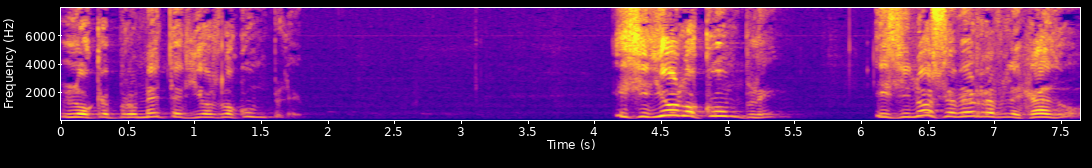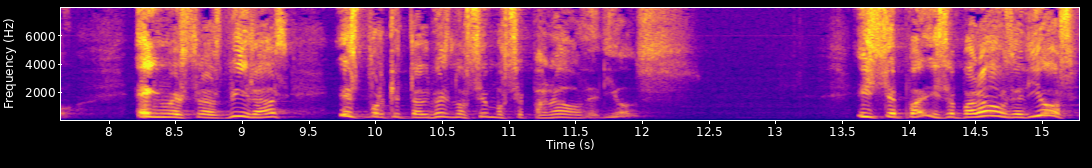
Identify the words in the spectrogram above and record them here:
lo que promete Dios lo cumple. Y si Dios lo cumple, y si no se ve reflejado en nuestras vidas, es porque tal vez nos hemos separado de Dios. Y, separados de Dios,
